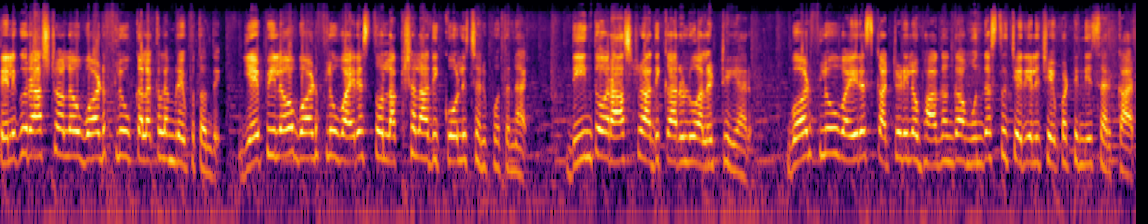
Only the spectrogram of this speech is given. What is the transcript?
తెలుగు రాష్ట్రాల్లో బర్డ్ ఫ్లూ కలకలం రేపుతుంది. ఏపీలో బర్డ్ ఫ్లూ వైరస్తో లక్షలాది కోళ్ళు చనిపోతున్నాయి. దీంతో రాష్ట్ర అధికారులు అలర్ట్ అయ్యారు. బర్డ్ ఫ్లూ వైరస్ కట్టడిలో భాగంగా ముందస్తు చర్యలు చేపట్టింది సర్కార్.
